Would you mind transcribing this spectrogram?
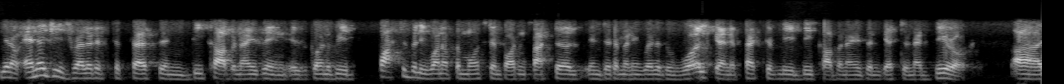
you know, energy's relative success in decarbonizing is going to be possibly one of the most important factors in determining whether the world can effectively decarbonize and get to net zero. Uh,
